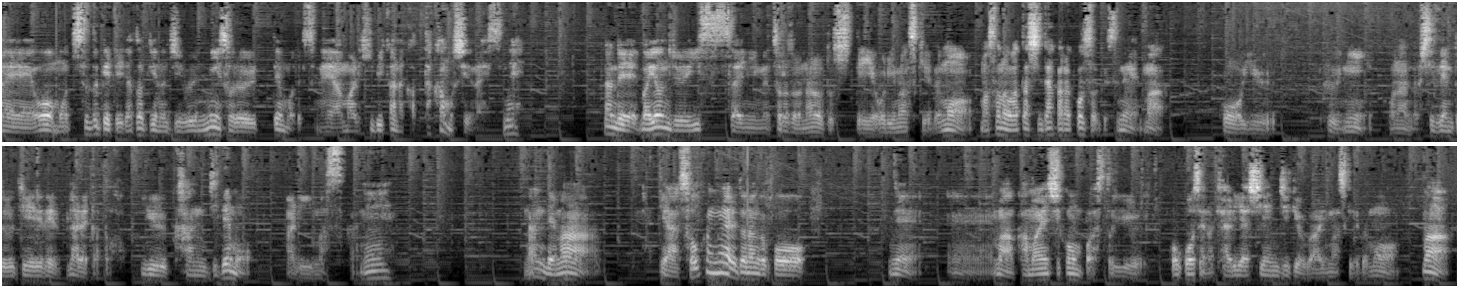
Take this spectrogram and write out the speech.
えを持ち続けていた時の自分にそれを言ってもですね、あまり響かなかったかもしれないですね。なんで、まあ、41歳にそろそろなろうとしておりますけれども、まあ、その私だからこそですね、まあ、こういう風に、こうなんだ、自然と受け入れられたという感じでもありますかね。なんでまあ、いや、そう考えるとなんかこう、ねえ、ー、まあ、釜石コンパスという高校生のキャリア支援事業がありますけれども、まあ、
